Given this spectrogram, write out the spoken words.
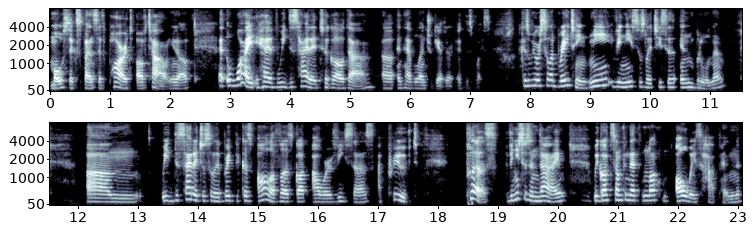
most expensive part of town. You know, why have we decided to go there uh, and have lunch together at this place? Because we were celebrating me, Vinicius, Leticia, and Bruna. Um, we decided to celebrate because all of us got our visas approved Plus, Vinicius and I, we got something that not always happen.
